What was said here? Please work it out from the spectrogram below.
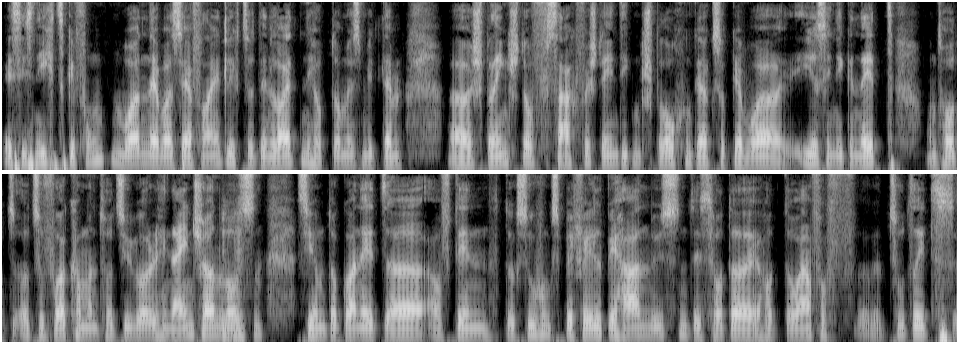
Es ist nichts gefunden worden. Er war sehr freundlich zu den Leuten. Ich habe damals mit dem äh, Sprengstoff-Sachverständigen gesprochen. Der hat gesagt, er war irrsinnig nett und hat äh, zuvorkommen und hat überall hineinschauen mhm. lassen. Sie haben da gar nicht äh, auf den Durchsuchungsbefehl beharren müssen. Das hat er, er hat da einfach äh, Zutritt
